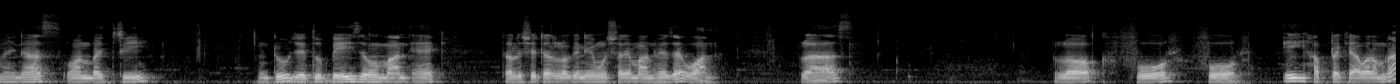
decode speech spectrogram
minus one by three into যেহেতু বেইজ এবং মান এক, তাহলে সেটার লগে নিয়ম অনুসারে মান হয়ে যায় one plus log four four এই হাফটাকে আবার আমরা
